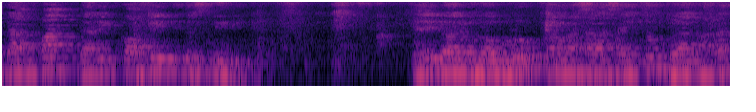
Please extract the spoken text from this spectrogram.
terdampak dari COVID itu sendiri. Jadi 2020 kalau nggak salah saya hitung bulan Maret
